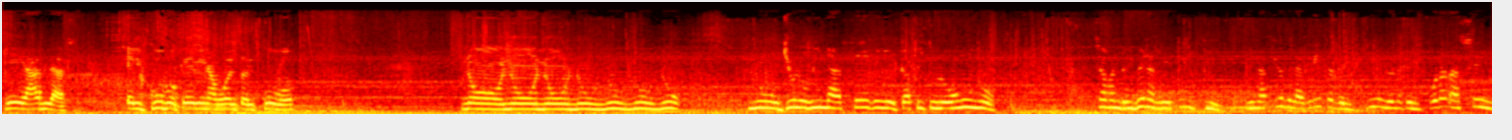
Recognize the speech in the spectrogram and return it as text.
¿Qué hablas? El cubo, Kevin ha vuelto el cubo. No, no, no, no, no, no, no. No, yo lo vi nacer en el capítulo 1. Saban Rivera repite, y nació de la grieta del cielo en la temporada 6.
